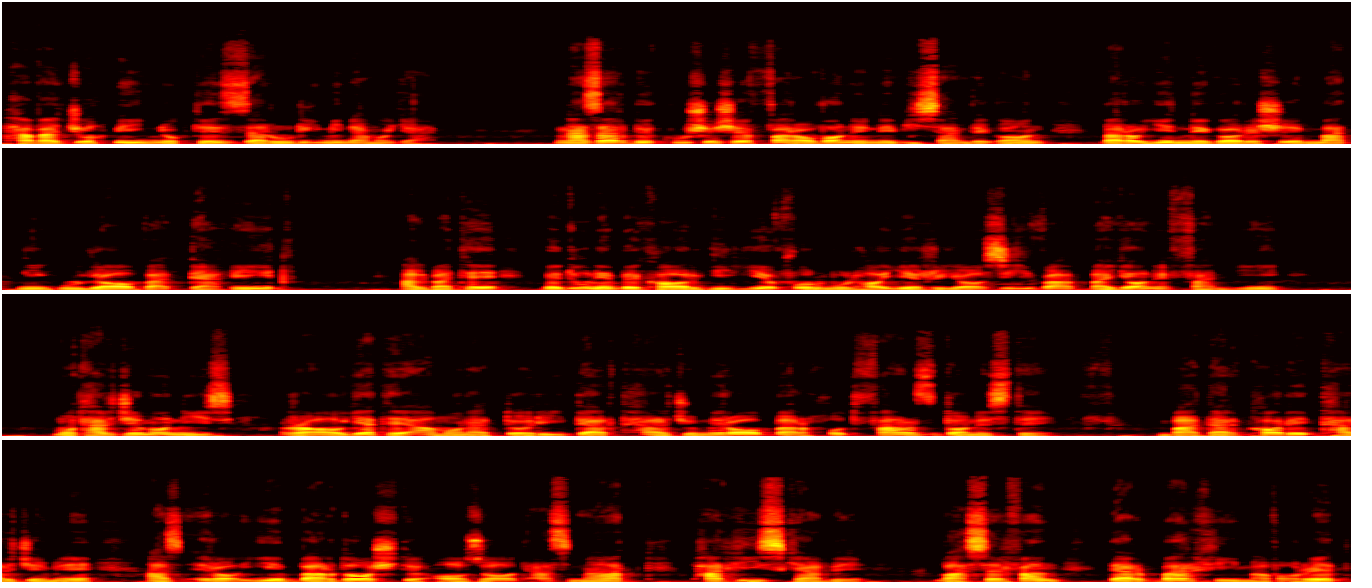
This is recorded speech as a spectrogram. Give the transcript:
توجه به این نکته ضروری می نماید نظر به کوشش فراوان نویسندگان برای نگارش متنی گویا و دقیق البته بدون بکارگیری فرمولهای ریاضی و بیان فنی مترجمان نیز رعایت امانتداری در ترجمه را بر خود فرض دانسته و در کار ترجمه از ارائه برداشت آزاد از متن پرهیز کرده و صرفا در برخی موارد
